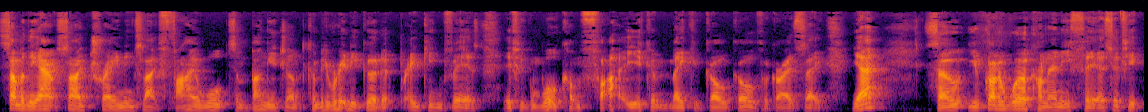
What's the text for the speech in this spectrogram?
Some of the outside trainings like fire walks and bungee jumps can be really good at breaking fears. If you can walk on fire, you can make a gold goal for Christ's sake. Yeah? So you've got to work on any fears. If you've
